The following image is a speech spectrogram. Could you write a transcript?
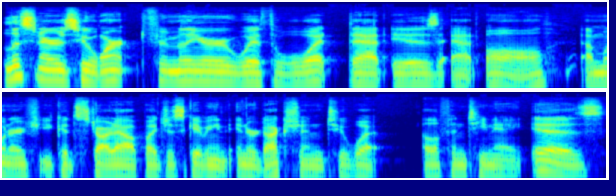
listeners who aren't familiar with what that is at all, I'm wondering if you could start out by just giving an introduction to what Elephantine is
